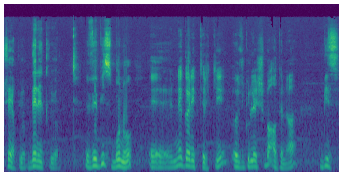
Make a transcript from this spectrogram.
şey yapıyor, denetliyor. Ve biz bunu e, ne gariptir ki özgürleşme adına biz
